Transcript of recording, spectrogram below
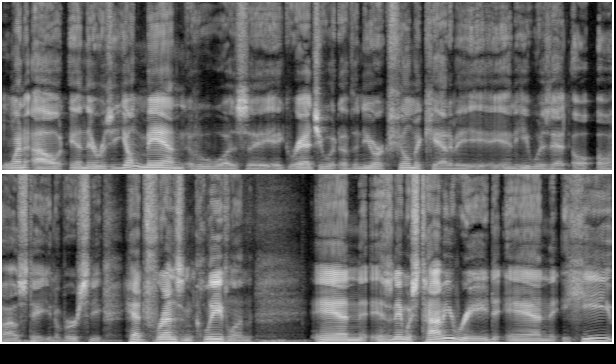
went out, and there was a young man who was a, a graduate of the New York Film Academy, and he was at o- Ohio State University. Had friends in Cleveland, and his name was Tommy Reid, and he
